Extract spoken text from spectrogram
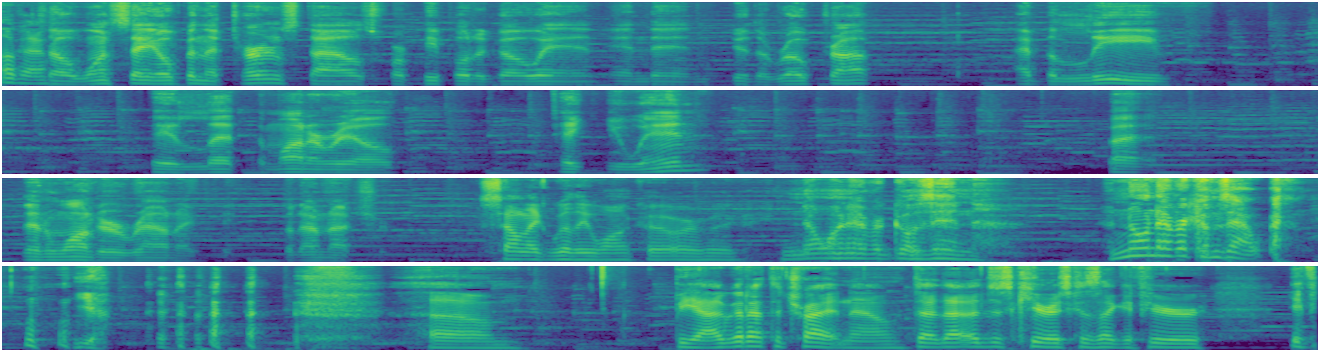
Okay. So once they open the turnstiles for people to go in and then do the rope drop, I believe they let the monorail take you in, but then wander around. I think, but I'm not sure. Sound like Willy Wonka or like, no one ever goes in, and no one ever comes out. Yeah. Um, but yeah, I'm gonna have to try it now. That, that I'm just curious because like if you're if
